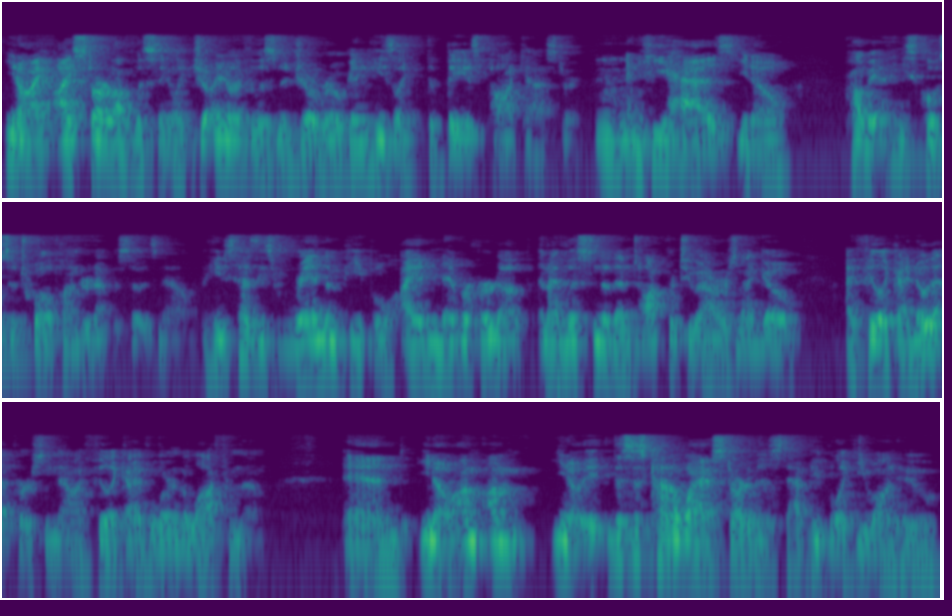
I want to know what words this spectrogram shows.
you know, I, I started off listening like Joe, you know if you listen to Joe Rogan, he's like the biggest podcaster, Mhm. and he has you know probably I think he's close to 1,200 episodes now, and he just has these random people I had never heard of, and I'd listen to them talk for two hours, and I'd go, I feel like I know that person now. I feel like I've learned a lot from them, and you know, I'm I'm you know it, this is kind of why I started this to have people like you on who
